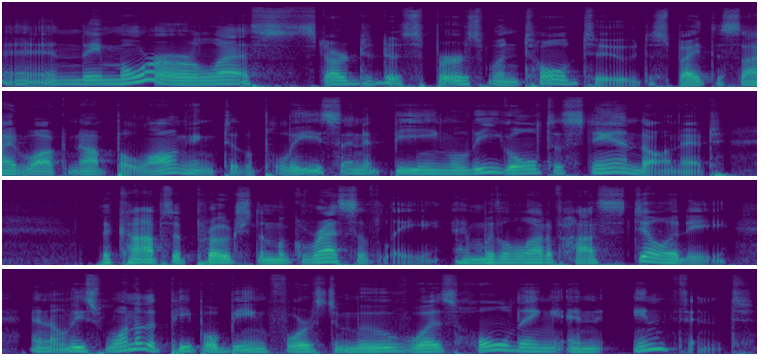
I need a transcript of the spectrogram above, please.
and they more or less started to disperse when told to, despite the sidewalk not belonging to the police and it being legal to stand on it. The cops approached them aggressively and with a lot of hostility, and at least one of the people being forced to move was holding an infant.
